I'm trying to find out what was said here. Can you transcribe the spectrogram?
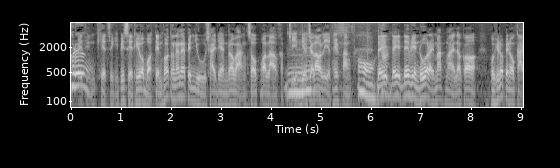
คไปรึ่งถึงเขตเศรษฐกิจพิเศษที่ว่าบ่อเต็นเพราะตรงนั้นนะเป็นอยู่ชายแดนระหว่างสปลาวกับจีนเดี๋ยวจะเล่ารายละเอียดให้ฟังโอ้โหได้ค่ะได้ได้เรียนรู้อะไรมากมาย แล้วก็ผมคิดว่าเป็นโอกาส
